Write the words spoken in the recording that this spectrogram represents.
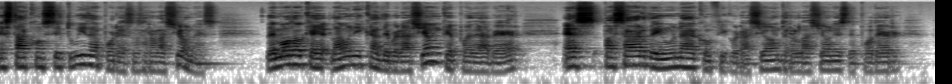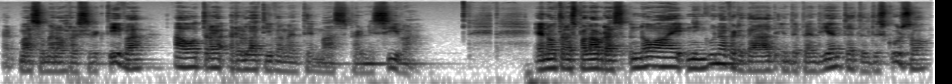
está constituida por esas relaciones, de modo que la única liberación que puede haber es pasar de una configuración de relaciones de poder más o menos restrictiva a otra relativamente más permisiva. En otras palabras, no hay ninguna verdad independiente del discurso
